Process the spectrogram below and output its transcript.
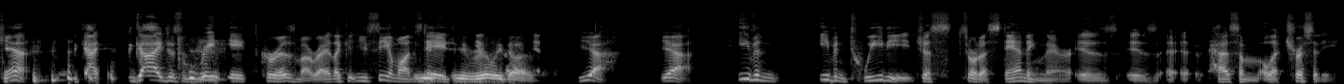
Can't. The guy, the guy just radiates charisma, right? Like you see him on stage. He, it's really like- does. Yeah, yeah. Even even Tweedy just sort of standing there is is uh, uh, has some electricity.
